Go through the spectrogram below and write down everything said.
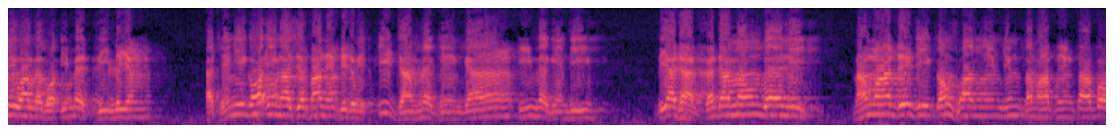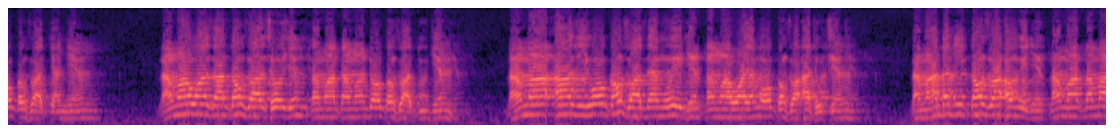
မိဝမေကောဣမက်တိလယံအထင်ကြီးကောအင်္ဂါ၈ပါးနှင့်ပြည့်စုံ၏ဣဒံမက်ခင်ကံဤမက်ခင်သည်တရားထကတမံဘေနိသမ္မာဒိဋ္ဌိကောင်းစွာမြင်ခြင်းသမ္မာပင်ကာဘောကောင်းစွာကြံခြင်းသမ္မာဝါစာကောင်းစွာဆိုခြင်းသမ္မာကမ္မန္တောကောင်းစွာပြုခြင်းသမ္မာအာဇီဝကောင်းစွာသမွေးခြင်းသမ္မာဝါယမောကောင်းစွာအထုတ်ခြင်း သမ္မာတတိကောင်းစွာအောင်မေ့ခြင်းသမ္မာသမာ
